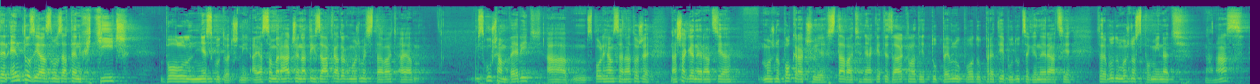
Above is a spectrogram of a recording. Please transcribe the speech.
Ten entuziasmus a ten chtíč bol neskutočný. A ja som rád, že na tých základoch môžeme stavať a ja skúšam veriť a spolieham sa na to, že naša generácia možno pokračuje stavať nejaké tie základy, tú pevnú pôdu pre tie budúce generácie, ktoré budú možno spomínať na nás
